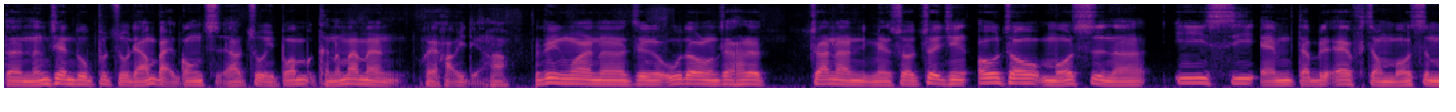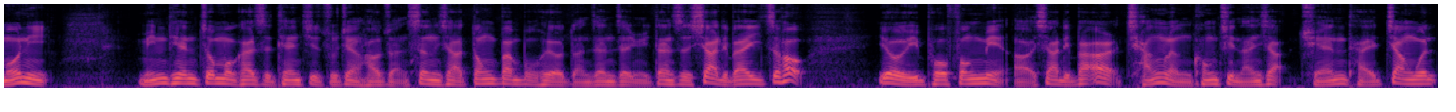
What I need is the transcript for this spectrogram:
的能见度不足两百公尺，要注意，不过可能慢慢会好一点哈。另外呢，这个吴德荣在他的专栏里面说，最近欧洲模式呢，ECMWF 这种模式模拟，明天周末开始天气逐渐好转，剩下东半部会有短暂阵雨，但是下礼拜一之后又有一波锋面啊，下礼拜二强冷空气南下，全台降温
